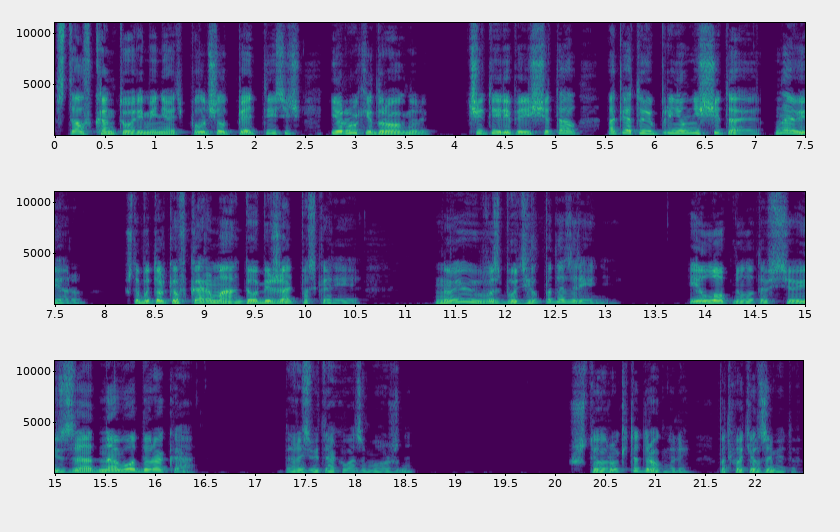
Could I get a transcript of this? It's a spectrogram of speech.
Стал в конторе менять, получил пять тысяч, и руки дрогнули. Четыре пересчитал, а пятую принял не считая, на веру, чтобы только в карман да убежать поскорее. Ну и возбудил подозрение. И лопнуло это все из-за одного дурака. Да разве так возможно? Что, руки-то дрогнули? — подхватил Заметов.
